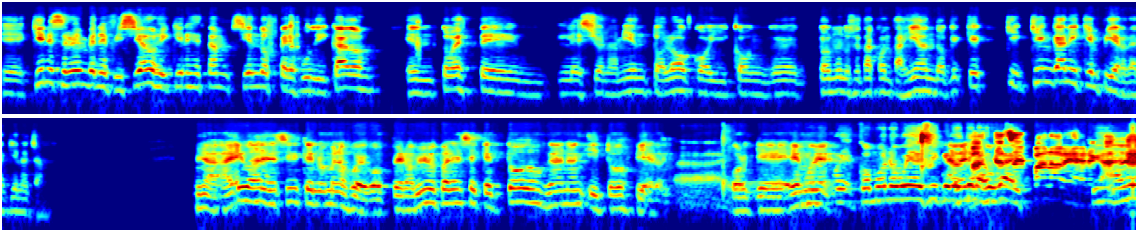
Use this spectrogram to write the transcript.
Eh, ¿Quiénes se ven beneficiados y quiénes están siendo perjudicados en todo este lesionamiento loco y con todo el mundo se está contagiando? ¿Qué, quién gana y quién pierde aquí en la Champions? Mira, ahí vas a decir que no me la juego, pero a mí me parece que todos ganan y todos pierden. porque es muy... No ¿Cómo no voy a decir que no te la jugáis? A ver,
